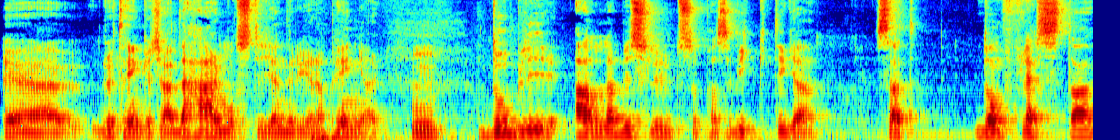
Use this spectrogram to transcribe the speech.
Eh, du tänker så här, det här måste generera pengar. Då blir alla beslut så pass viktiga så att de flesta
